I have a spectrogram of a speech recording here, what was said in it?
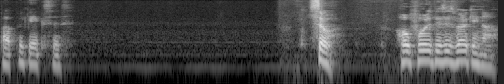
public access. So, hopefully this is working now.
